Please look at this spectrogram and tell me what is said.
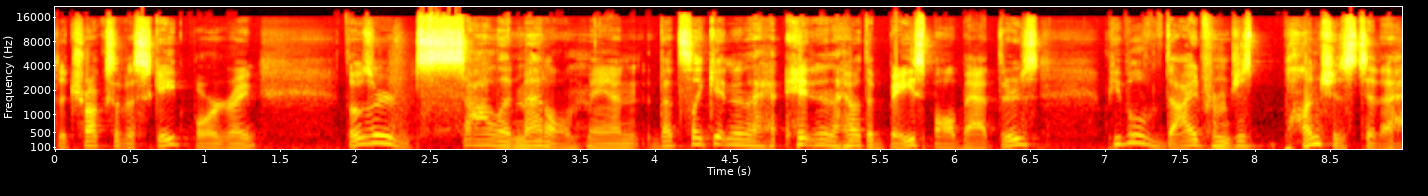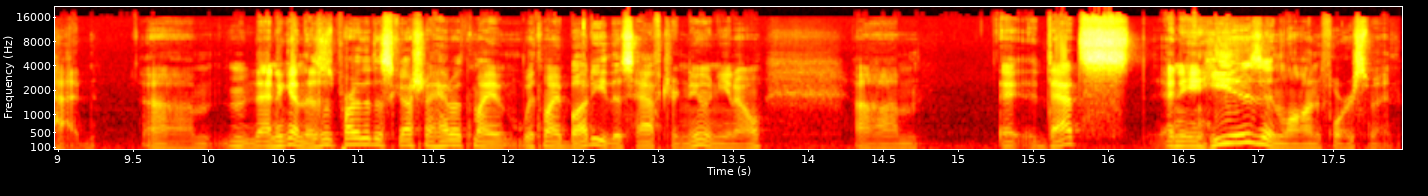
the trucks of a skateboard, right? Those are solid metal, man. That's like getting in the, hit in the head with a baseball bat. There's people have died from just punches to the head. Um, and again, this is part of the discussion I had with my with my buddy this afternoon. You know, um, eh, that's and he is in law enforcement,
